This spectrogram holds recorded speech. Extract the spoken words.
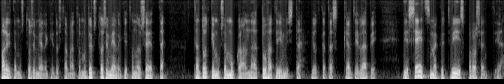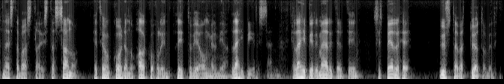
pari tämmöistä tosi mielenkiintoista havaintoa, mutta yksi tosi mielenkiintoinen on se, että tämän tutkimuksen mukaan nämä tuhat ihmistä, jotka tässä käytiin läpi, niin 75 prosenttia näistä vastaajista sanoi, että he on kohdannut alkoholin liittyviä ongelmia lähipiirissään. Ja lähipiiri määriteltiin siis perhe, ystävät, työtoverit.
